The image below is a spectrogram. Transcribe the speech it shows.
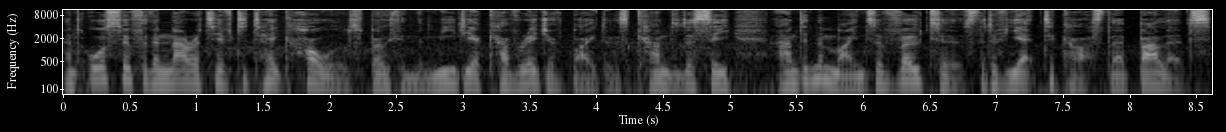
and also for the narrative to take hold, both in the media coverage of Biden's candidacy and in the minds of voters that have yet to cast their ballots.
